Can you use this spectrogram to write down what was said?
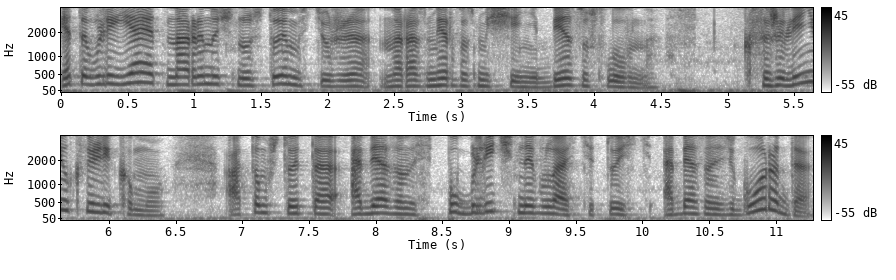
это влияет на рыночную стоимость уже, на размер возмещения, безусловно. К сожалению, к великому, о том, что это обязанность публичной власти, то есть обязанность города,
